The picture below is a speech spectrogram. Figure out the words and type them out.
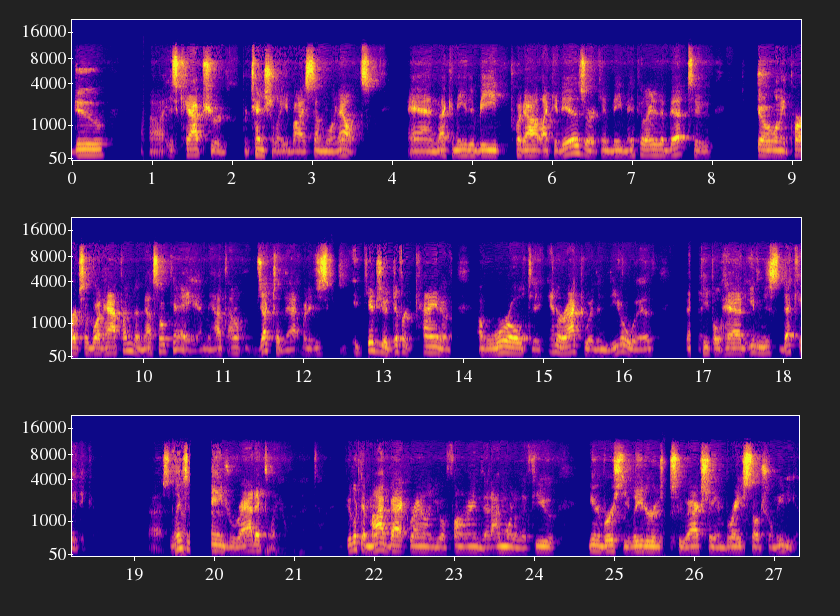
do, uh, is captured potentially by someone else. And that can either be put out like it is, or it can be manipulated a bit to show only parts of what happened, and that's okay. I mean, I, I don't object to that, but it just it gives you a different kind of, of world to interact with and deal with than people had even just a decade ago. Uh, so things yeah. have changed radically over that time. If you look at my background, you'll find that I'm one of the few university leaders who actually embrace social media.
